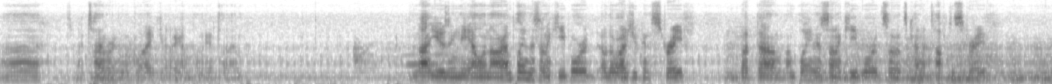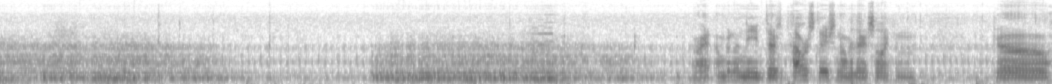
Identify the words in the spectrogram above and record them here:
Uh, what's my timer look like? Oh, I got plenty of time. I'm not using the L and R. I'm playing this on a keyboard, otherwise you can strafe. But um, I'm playing this on a keyboard, so it's kind of tough to strafe. Alright, There's a power station over there so I can go,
